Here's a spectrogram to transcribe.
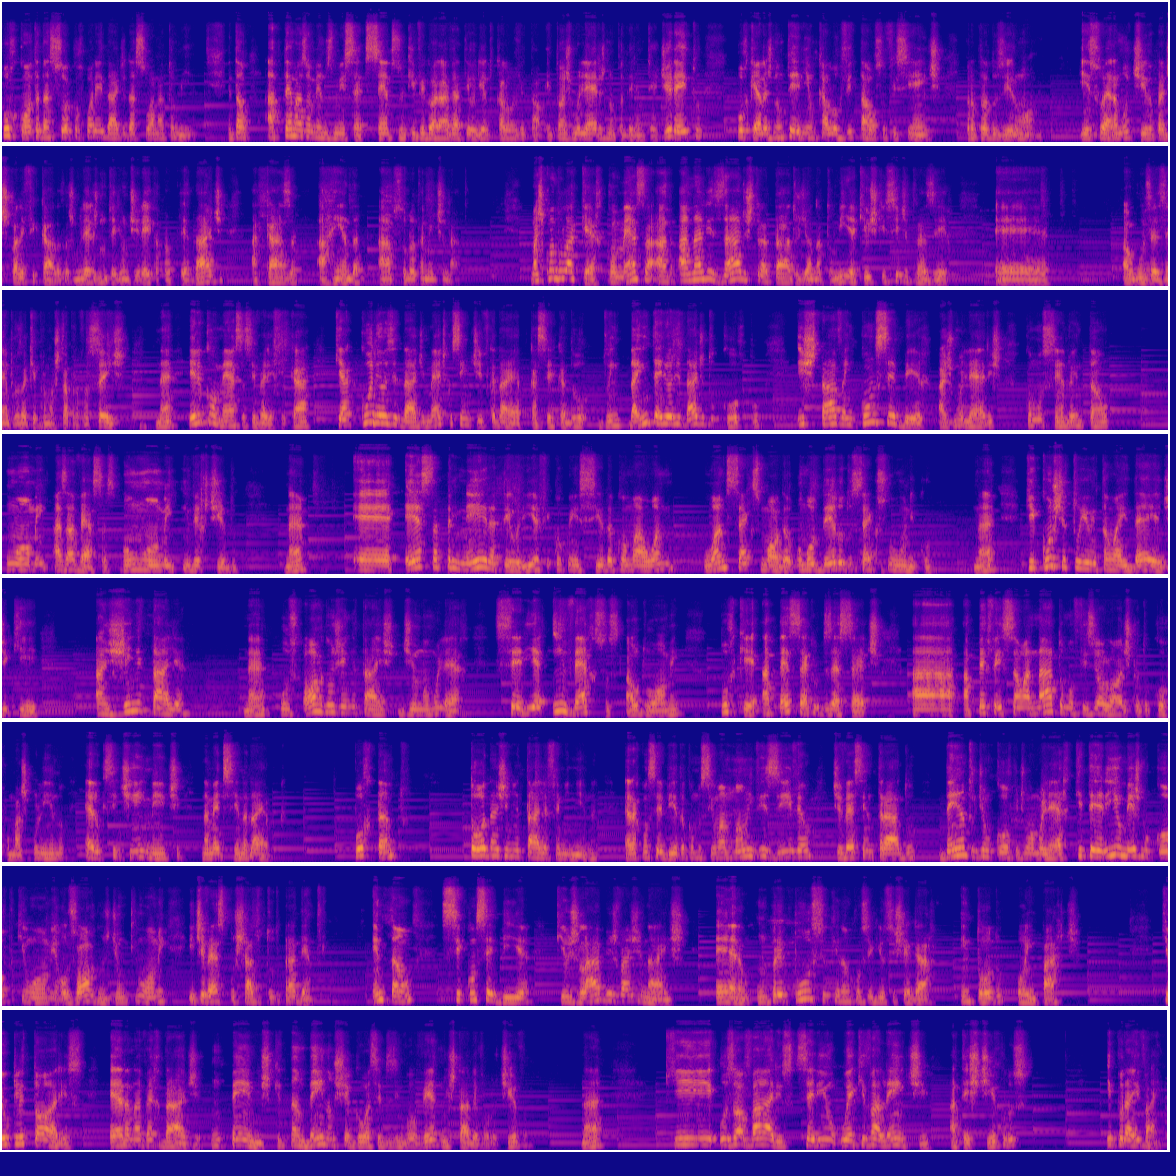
por conta da sua corporeidade, da sua anatomia. Então, até mais ou menos 1700, o que vigorava é a teoria do calor vital. Então, as mulheres não poderiam ter direito porque elas não teriam calor vital suficiente para produzir um homem. Isso era motivo para desqualificá-las. As mulheres não teriam direito à propriedade, à casa, à renda, a absolutamente nada. Mas quando Laquer começa a analisar os tratados de anatomia, que eu esqueci de trazer é, alguns exemplos aqui para mostrar para vocês, né? ele começa a se verificar que a curiosidade médico-científica da época acerca do, do, da interioridade do corpo estava em conceber as mulheres como sendo, então, um homem às avessas, ou um homem invertido. Né? É, essa primeira teoria ficou conhecida como a One, One Sex Model, o modelo do sexo único, né? que constituiu então a ideia de que a genitália, né, os órgãos genitais de uma mulher seria inversos ao do homem, porque até século XVII a, a perfeição anatomo-fisiológica do corpo masculino era o que se tinha em mente na medicina da época. Portanto, toda a genitália feminina era concebida como se uma mão invisível tivesse entrado dentro de um corpo de uma mulher que teria o mesmo corpo que um homem, os órgãos de um que um homem, e tivesse puxado tudo para dentro. Então, se concebia que os lábios vaginais eram um prepúcio que não conseguiu se chegar em todo ou em parte, que o clitóris era, na verdade, um pênis que também não chegou a se desenvolver no estado evolutivo, né? que os ovários seriam o equivalente a testículos e por aí vai.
